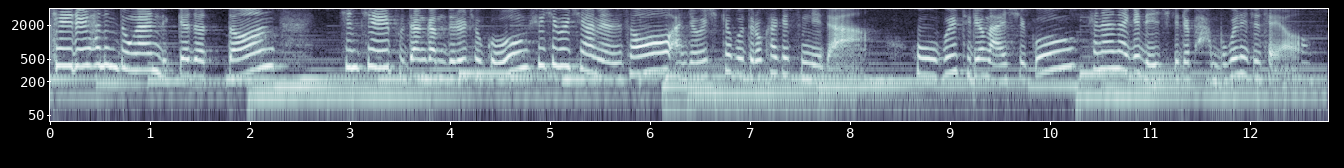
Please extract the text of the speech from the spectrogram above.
체위를 하는 동안 느껴졌던 신체의 부담감들을 조금 휴식을 취하면서 안정을 시켜보도록 하겠습니다. 호흡을 들여 마시고 편안하게 내쉬기를 반복을 해주세요.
